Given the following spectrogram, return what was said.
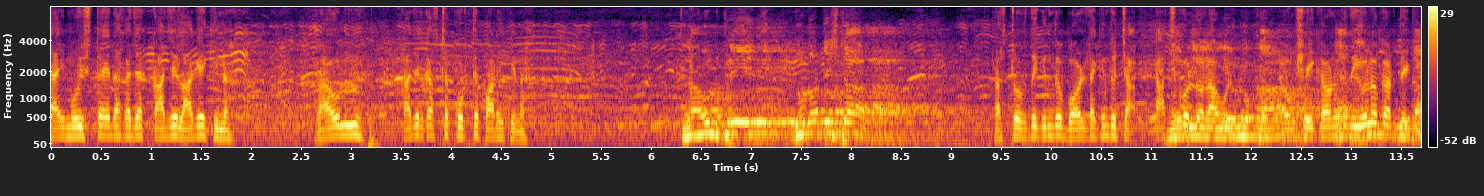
টাইম ওয়েস্টটাই দেখা যাক কাজে লাগে কিনা। রাহুল কাজের কাজটা করতে পারে কিনা। Rahul please do not disturb last কিন্তু বলটা কিন্তু টাচ করল রাহুল। এবং সেই কারণে কিন্তু ইয়েলো কার্ড দেখল।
